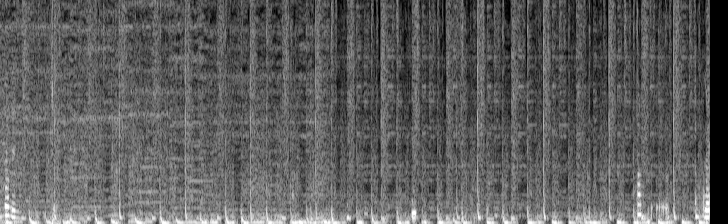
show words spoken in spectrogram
이번엔 이쪽. 아, 그,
